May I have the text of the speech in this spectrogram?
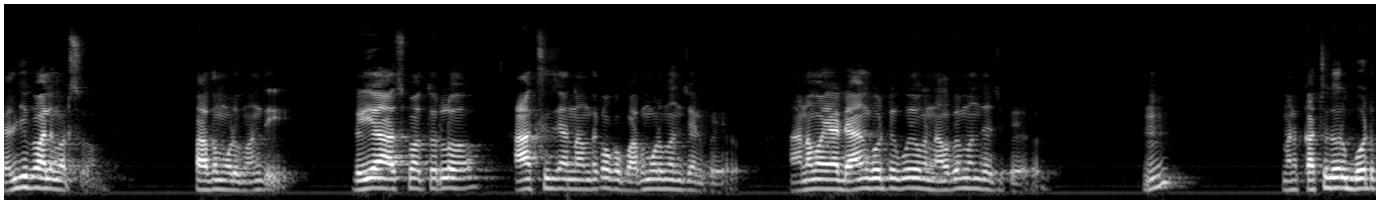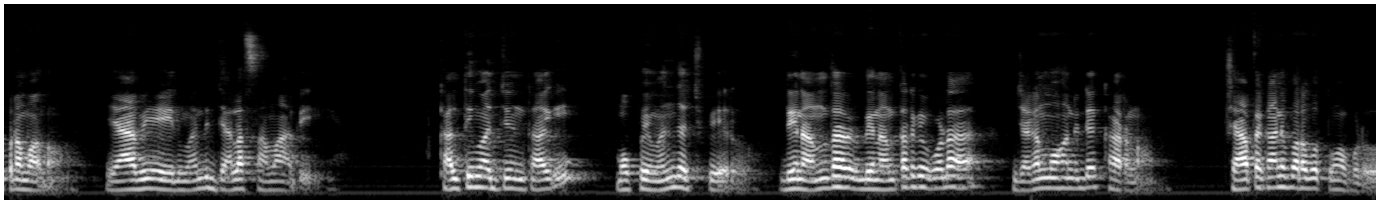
ఎల్జీ పాలిమర్స్ పదమూడు మంది. రియా ఆసుపత్రిలో ఆక్సిజన్ అందక ఒక పదమూడు మంది చనిపోయారు. అన్నమయ్య డ్యామ్ కొట్టిపోయి ఒక నలభై మంది చచ్చిపోయారు. మన కచ్చులూరు బోటు ప్రమాదం. యాభై ఐదు మంది జల సమాధి. కల్తీ మద్యం తాగి ముప్పై మంది చచ్చిపోయారు. దీని అంత దీని అంతటికి కూడా జగన్మోహన్ రెడ్డే కారణం. చేతకాని ప్రభుత్వం అప్పుడు.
